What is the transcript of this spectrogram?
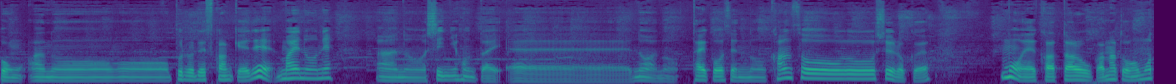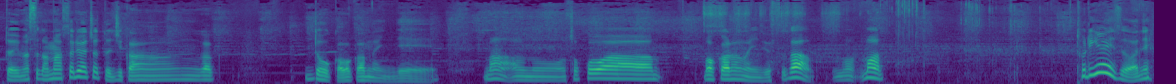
本、あのー、プロレス関係で、前のね、あの新日本対、えー、のあの対抗戦の感想収録も、え、語ろうかなと思っておりますが、まあ、それはちょっと時間がどうかわかんないんで、まあ、あの、そこはわからないんですが、ま、まあ、とりあえずはね、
